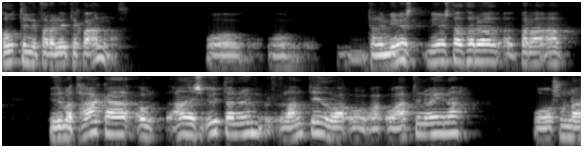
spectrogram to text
hótelin fara að leita eitthvað annað. Og, og þannig að mér finnst, mér finnst að það þarf að bara að við þurfum að taka aðeins utanum landið og atvinnuvegina og svona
